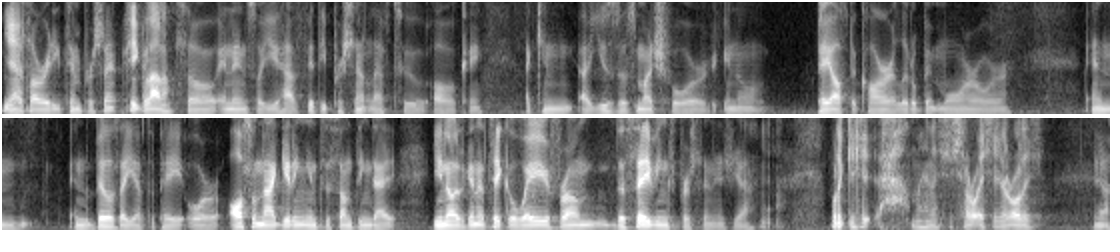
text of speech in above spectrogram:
Yeah. That's already ten percent. Sí, claro. So and then so you have fifty percent left to oh okay, I can uh, use this much for you know pay off the car a little bit more or and and the bills that you have to pay or also not getting into something that you know is gonna take away from the savings percentage. Yeah, Porque, si- ah, man, esos, erro- esos errores. yeah,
